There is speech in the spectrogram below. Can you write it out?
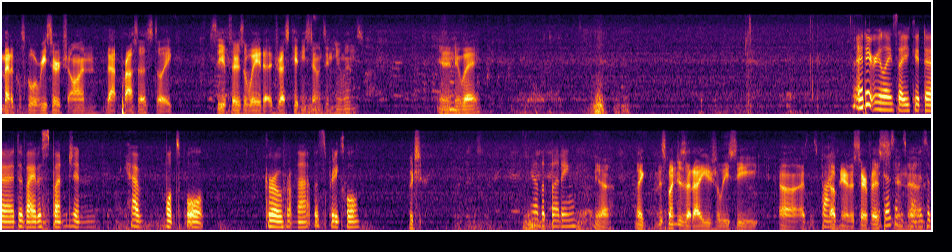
medical school research on that process to like see if there's a way to address kidney stones in humans in a new way. I didn't realize that you could uh, divide a sponge and have multiple grow from that. That's pretty cool. Which, Yeah, the budding. yeah, like the sponges that I usually see uh, up near the It surface doesn't, in the It's a,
